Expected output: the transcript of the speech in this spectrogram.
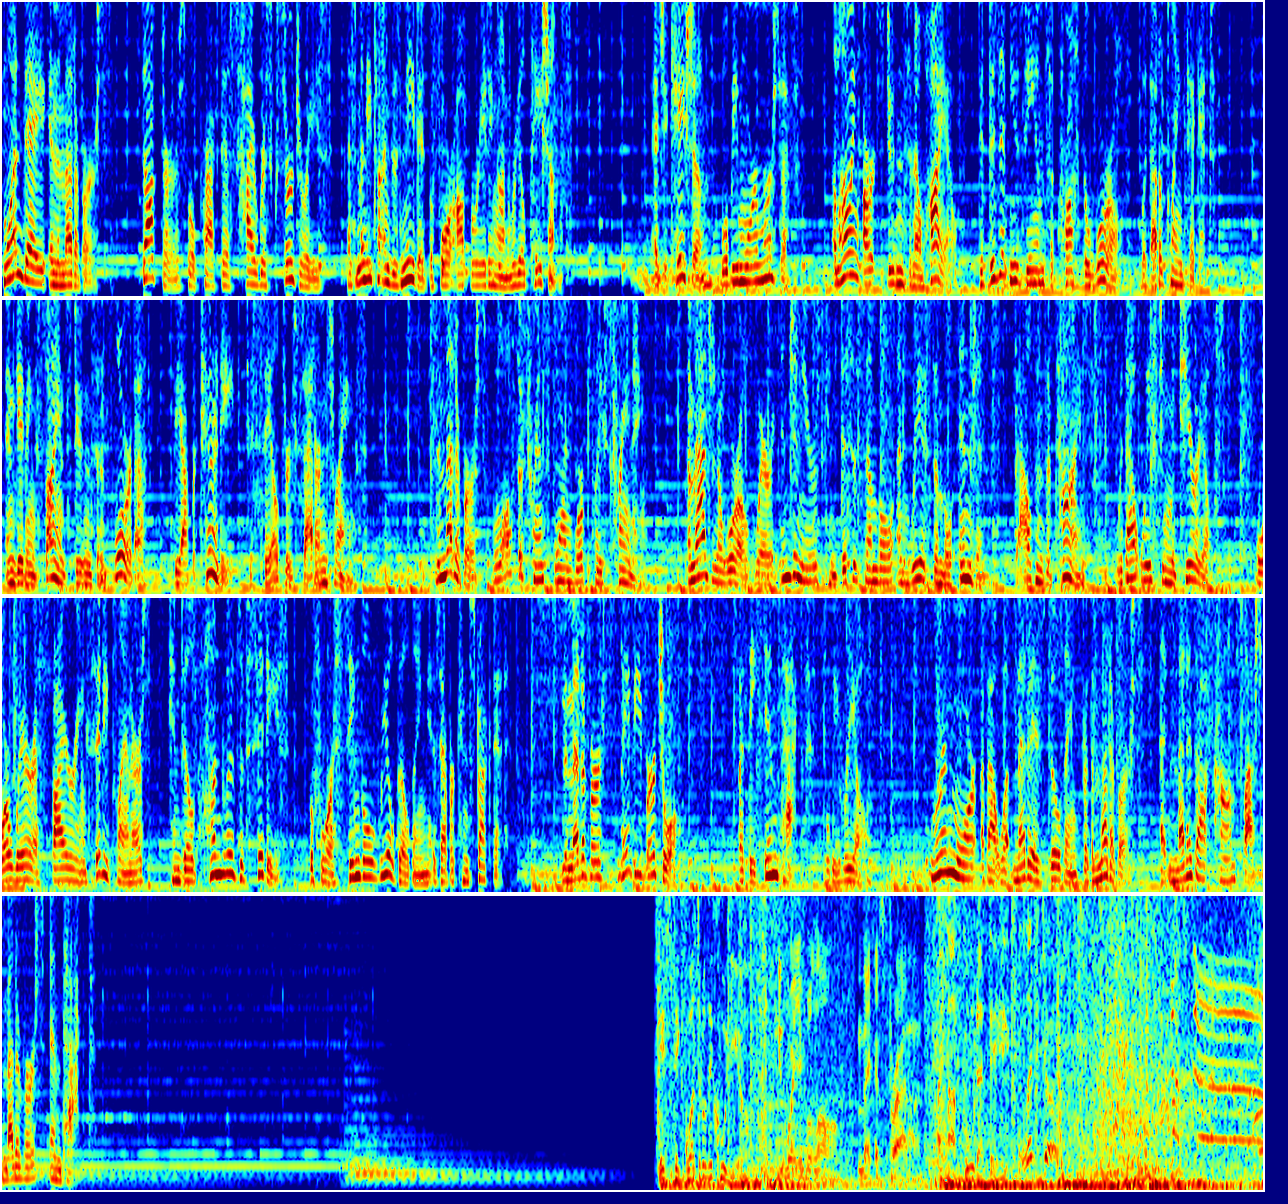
One day in the metaverse, doctors will practice high risk surgeries as many times as needed before operating on real patients. Education will be more immersive, allowing art students in Ohio to visit museums across the world without a plane ticket, and giving science students in Florida the opportunity to sail through Saturn's rings. The metaverse will also transform workplace training Imagine a world where engineers can disassemble and reassemble engines thousands of times without wasting materials, or where aspiring city planners can build hundreds of cities before a single real building is ever constructed. The metaverse may be virtual, but the impact will be real. Learn more about what Meta is building for the metaverse at meta.com slash metaverse impact. Este 4 de julio. You're where you belong. Make us proud. Apúrate. Let's go.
